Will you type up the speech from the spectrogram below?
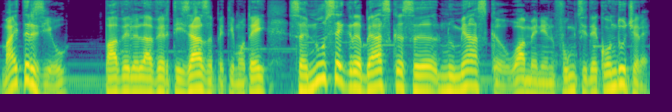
Mai târziu, Pavel îl avertizează pe Timotei să nu se grăbească să numească oameni în funcții de conducere,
